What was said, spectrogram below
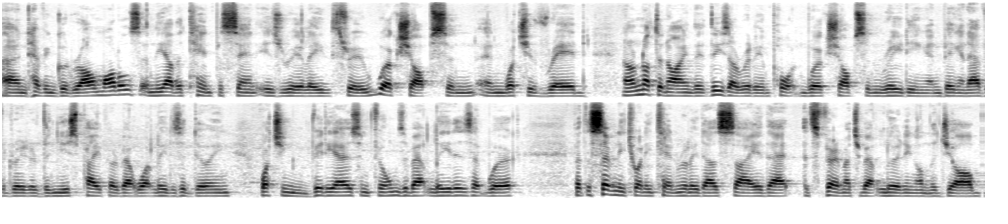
and having good role models. And the other 10% is really through workshops and, and what you've read. And I'm not denying that these are really important workshops and reading and being an avid reader of the newspaper about what leaders are doing, watching videos and films about leaders at work. But the 70 20 10 really does say that it's very much about learning on the job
